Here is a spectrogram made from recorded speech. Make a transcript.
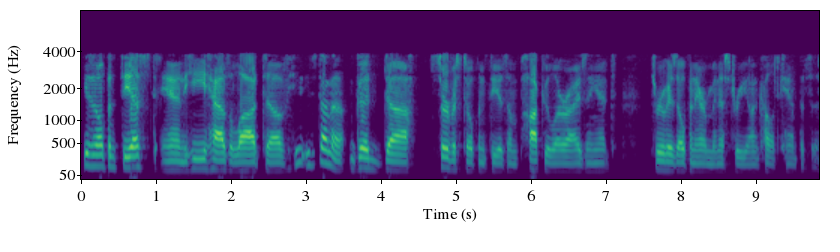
He's an open theist, and he has a lot of. He's done a good uh, service to open theism, popularizing it through his open air ministry on college campuses.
